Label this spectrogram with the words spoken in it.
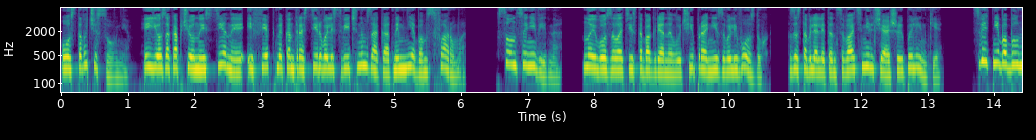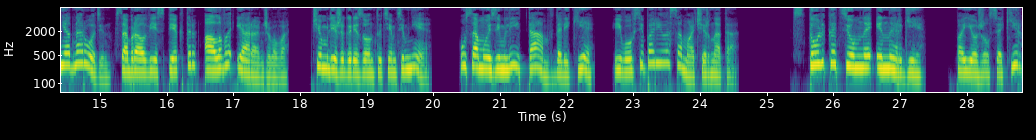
остова часовни. Ее закопченные стены эффектно контрастировали с вечным закатным небом с фарума. Солнца не видно, но его золотисто-багряные лучи пронизывали воздух, заставляли танцевать мельчайшие пылинки. Цвет неба был неоднороден, собрал весь спектр алого и оранжевого. Чем ближе к горизонту, тем темнее. У самой земли, там, вдалеке, и вовсе парила сама чернота. «Столько темной энергии!» — поежился Кир,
